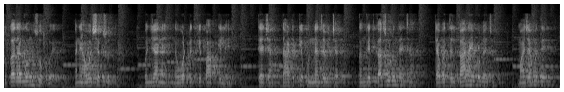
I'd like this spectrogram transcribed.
चुका दाखवणं सोपं आहे आणि आवश्यकसुद्धा पण ज्याने नव्वद टक्के पाप केले त्याच्या दहा टक्के पुण्याचा विचार गंगेत का सोडून द्यायचा? त्याबद्दल का नाही बोलायचं? माझ्या मते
